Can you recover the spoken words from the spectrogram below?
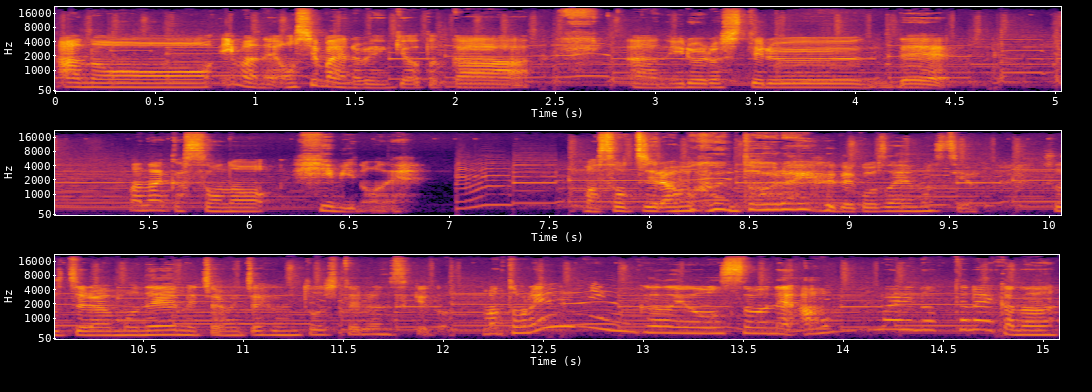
あのー、今ねお芝居の勉強とかあのいろいろしてるんでまあなんかその日々のねまあそちらも奮闘ライフでございますよ。そちらもねめちゃめちゃ奮闘してるんですけどまあトレーニングの様子はねあんまり載ってないかな。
